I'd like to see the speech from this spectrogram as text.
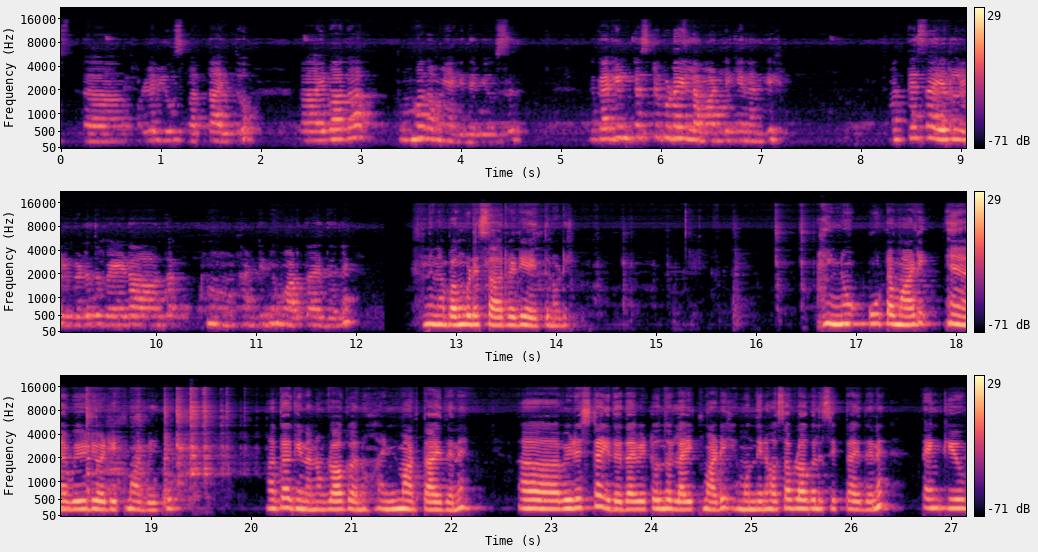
ಒಳ್ಳೆ ವ್ಯೂಸ್ ಬರ್ತಾ ಇತ್ತು. ಇವಾಗ ತುಂಬ ಕಮ್ಮಿ ಆಗಿದೆ ವ್ಯೂಸ್ ಹಾಗಾಗಿ ಇಂಟ್ರೆಸ್ಟ್ ಕೂಡ ಇಲ್ಲ ಮಾಡಲಿಕ್ಕೆ ನನಗೆ ಮತ್ತೆ ಸಹ ಇರಲಿ, ಬಿಡೋದು ಬೇಡ ಅಂತ ಕಂಟಿನ್ಯೂ ಮಾಡ್ತಾ ಇದ್ದೇನೆ. ನಿನ್ನ ಬಂಗುಡೆ ಸಾರ್ ರೆಡಿ ಆಯಿತು ನೋಡಿ. ಇನ್ನು ಊಟ ಮಾಡಿ ವಿಡಿಯೋ ಎಡಿಟ್ ಮಾಡಬೇಕು. ಹಾಗಾಗಿ ನಾನು ವ್ಲಾಗನ್ನು ಎಂಡ್ ಮಾಡ್ತಾ ಇದ್ದೇನೆ. ವಿಡಿಯೋ ಇಷ್ಟ ಆಗಿದೆ, ದಯವಿಟ್ಟು ಒಂದು ಲೈಕ್ ಮಾಡಿ. ಮುಂದಿನ ಹೊಸ ವ್ಲಾಗಲ್ಲಿ ಸಿಗ್ತಾ ಇದ್ದೇನೆ. Thank you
